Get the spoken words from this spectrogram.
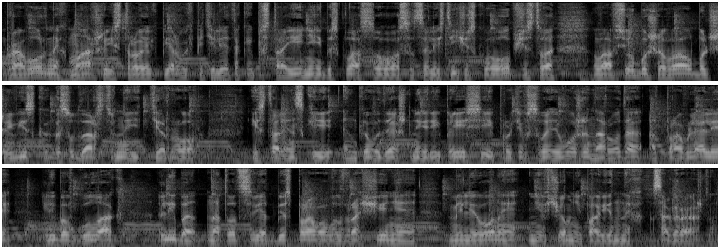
бравурных маршей, строек первых пятилеток и построения бесклассового социалистического общества, вовсю бушевал большевистско-государственный террор – и сталинские НКВДшные репрессии против своего же народа отправляли либо в ГУЛАГ, либо на тот свет без права возвращения миллионы ни в чем не повинных сограждан.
